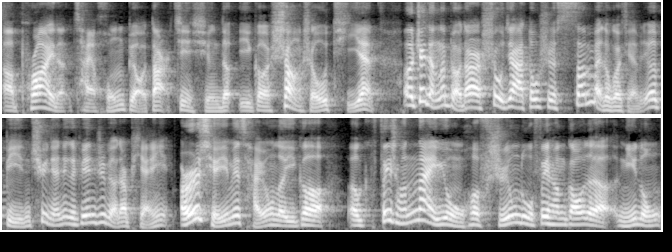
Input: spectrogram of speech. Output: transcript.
啊 Pride 彩虹表带进行的一个上手体验。呃，这两个表带售价都是三百多块钱，要比去年那个编织表带便宜。而且因为采用了一个呃非常耐用或实用度非常高的尼龙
